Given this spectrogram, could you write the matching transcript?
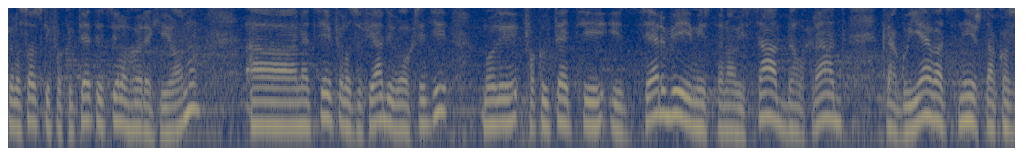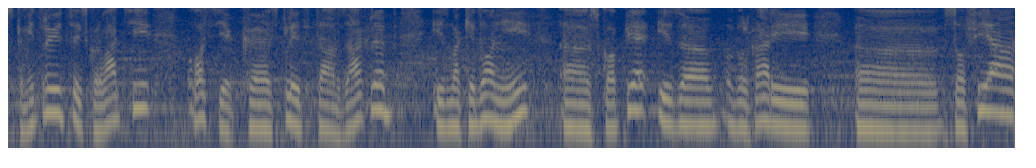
філософські факультети цілого регіону. На цій філософіаді в Охриді були факультети із Сербії, міста Новий Сад, Белград, Крагуєваc, Ніж та Косовська Мітровиця, із Хорватії, Осijek, Сплит та Загреб, із Македонії, Скопje, із е, Болгарії e, Sofija,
